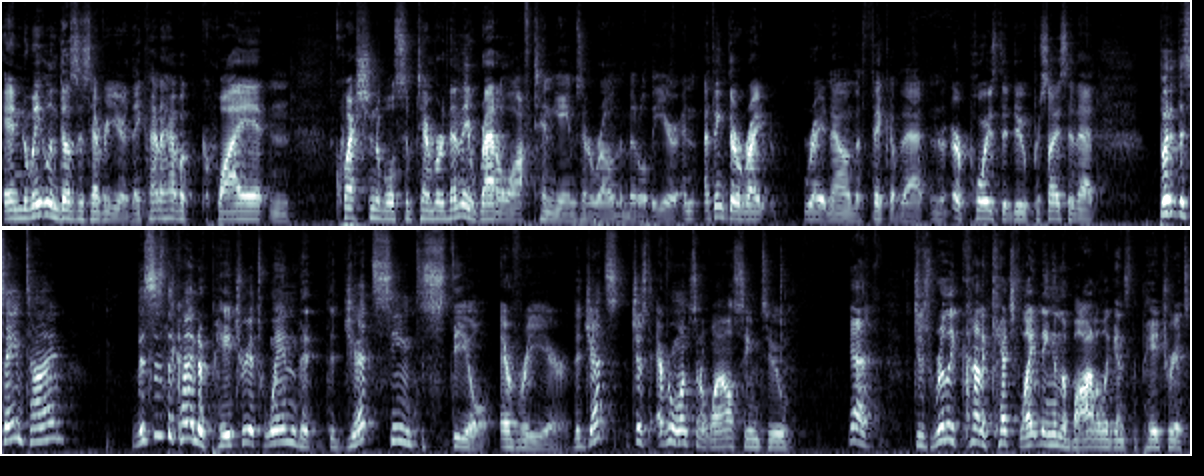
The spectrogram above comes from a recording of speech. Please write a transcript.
and New England does this every year. They kind of have a quiet and questionable September. Then they rattle off ten games in a row in the middle of the year, and I think they're right right now in the thick of that, are poised to do precisely that. But at the same time, this is the kind of Patriots win that the Jets seem to steal every year. The Jets just every once in a while seem to yeah, just really kind of catch lightning in the bottle against the Patriots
